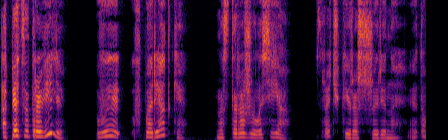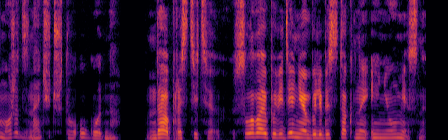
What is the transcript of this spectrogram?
опять отравили? Вы в порядке? Насторожилась я. Зрачки расширены. Это может значить что угодно. Да, простите. Слова и поведение были бестактны и неуместны.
